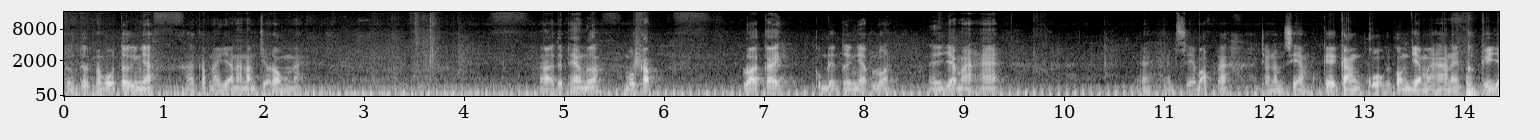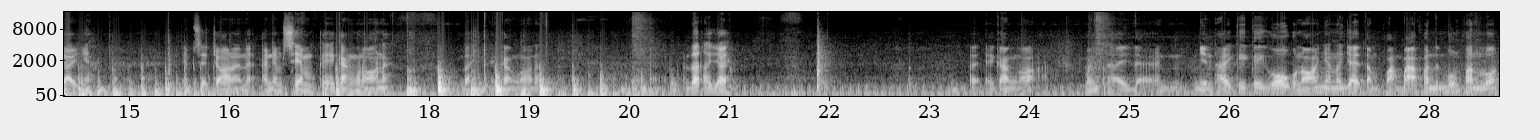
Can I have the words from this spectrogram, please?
thưởng thức là vô tư nha. À, cặp này giá là 5 triệu đồng này. À, tiếp theo nữa một cặp loa cây cũng đến từ Nhật luôn. Yamaha. À, em sẽ bóc ra cho anh em xem. Cái căng của cái con Yamaha này cực kỳ dày nha. Em sẽ cho anh, anh em xem cái căng của nó này. Đây cái căng của nó đây. Rất là dày. Đấy, cái cần của nó. Mình có thể để nhìn thấy cái cái gỗ của nó nha nó dày tầm khoảng 3 phân đến 4 phân luôn.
